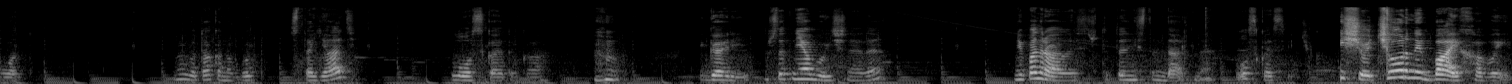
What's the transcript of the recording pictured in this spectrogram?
Вот. Ну и вот так она будет стоять. Плоская такая. И гореть. Ну, что-то необычное, да? Мне понравилось, что-то нестандартное. Плоская свечка. Еще черный байховый.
